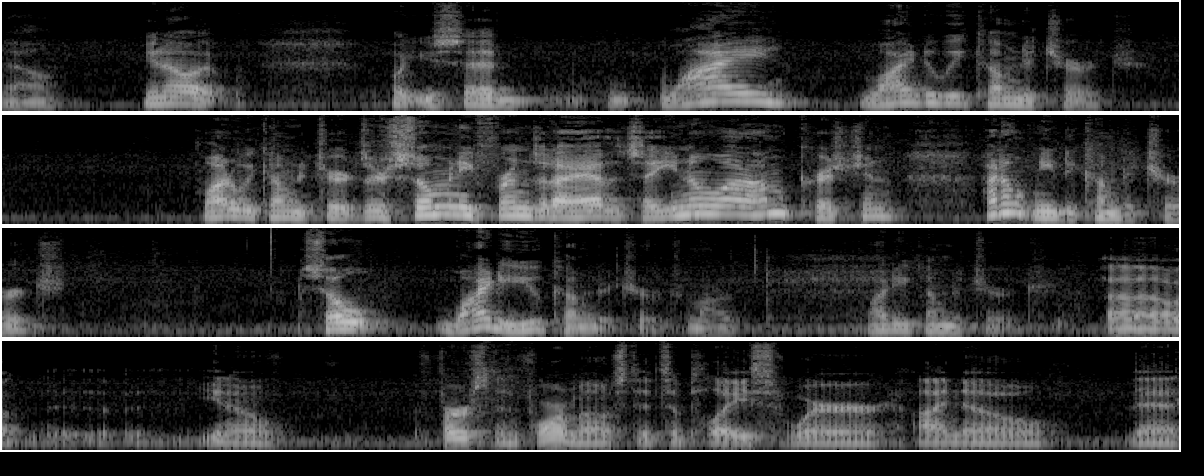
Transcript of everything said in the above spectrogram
Yeah. You know what? You said. Why? Why do we come to church? Why do we come to church? There's so many friends that I have that say, you know what? I'm a Christian. I don't need to come to church. So why do you come to church, Marc? Why do you come to church? Uh, you know, first and foremost, it's a place where I know that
